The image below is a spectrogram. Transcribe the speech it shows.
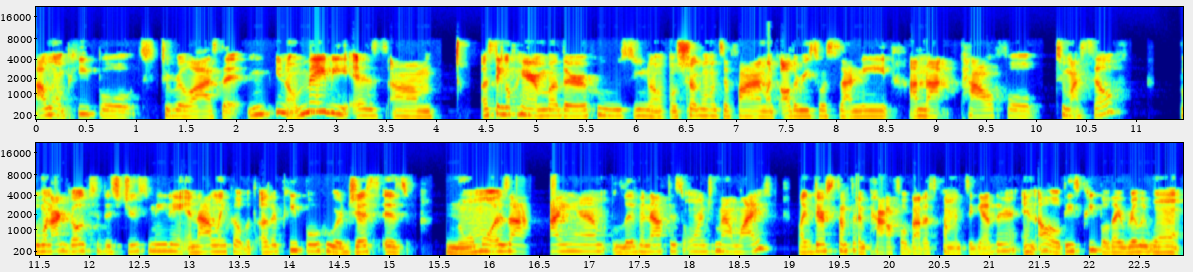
I want people to realize that you know maybe as um, a single parent mother who's you know struggling to find like all the resources I need, I'm not powerful to myself. But when I go to this juice meeting and I link up with other people who are just as normal as I, I am living out this Orange Mound life, like there's something powerful about us coming together. And oh, these people, they really want,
